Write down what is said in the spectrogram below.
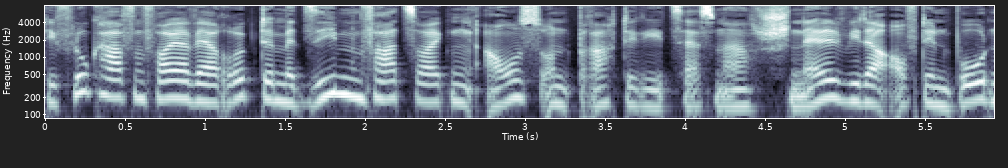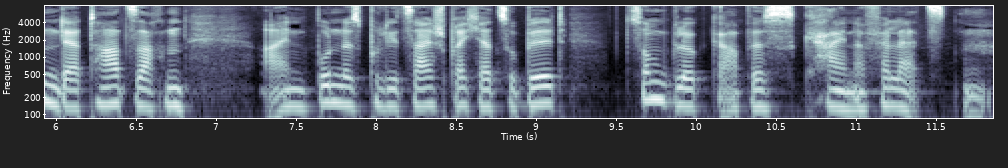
Die Flughafenfeuerwehr rückte mit sieben Fahrzeugen aus und brachte die Cessna schnell wieder auf den Boden der Tatsachen. Ein Bundespolizeisprecher zu Bild. Zum Glück gab es keine Verletzten.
